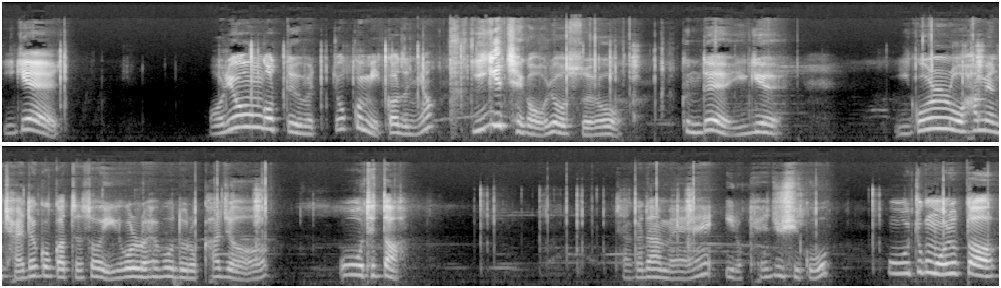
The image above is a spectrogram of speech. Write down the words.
이게 어려운 것도 조금 있거든요? 이게 제가 어려웠어요. 근데 이게 이걸로 하면 잘 될 것 같아서 이걸로 해보도록 하죠. 오, 됐다. 자, 그 다음에 이렇게 해주시고 오, 조금 어렵다.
